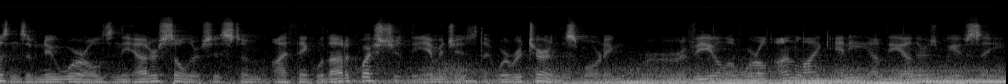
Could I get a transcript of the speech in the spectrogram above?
dozens of new worlds in the outer solar system, I think without a question the images that were returned this morning reveal a world unlike any of the others we have seen.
